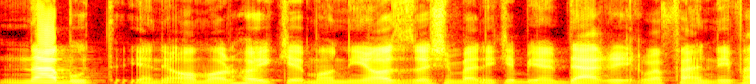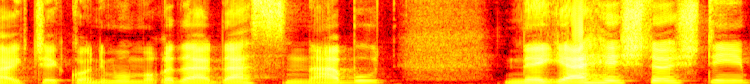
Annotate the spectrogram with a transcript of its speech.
نبود. یعنی آمارهایی که ما نیاز داشتیم برای اینکه بیایم دقیق و فنی فکت چک کنیم اون موقع در دست نبود. نگهش داشتیم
